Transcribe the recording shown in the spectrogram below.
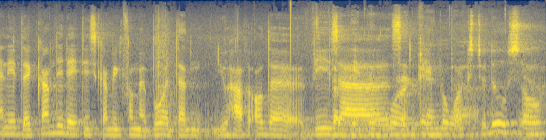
and if the candidate is coming from abroad, then you have all the visas paperwork and paperwork to do. So.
